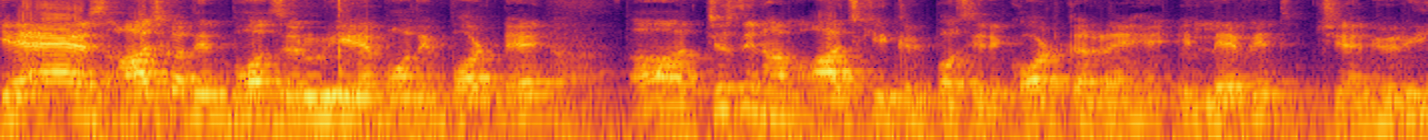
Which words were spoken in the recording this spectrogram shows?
यस आज का दिन बहुत ज़रूरी है बहुत इंपॉर्टेंट है हाँ। जिस दिन हम आज की क्रिक पॉसी रिकॉर्ड कर रहे हैं 11th जनवरी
